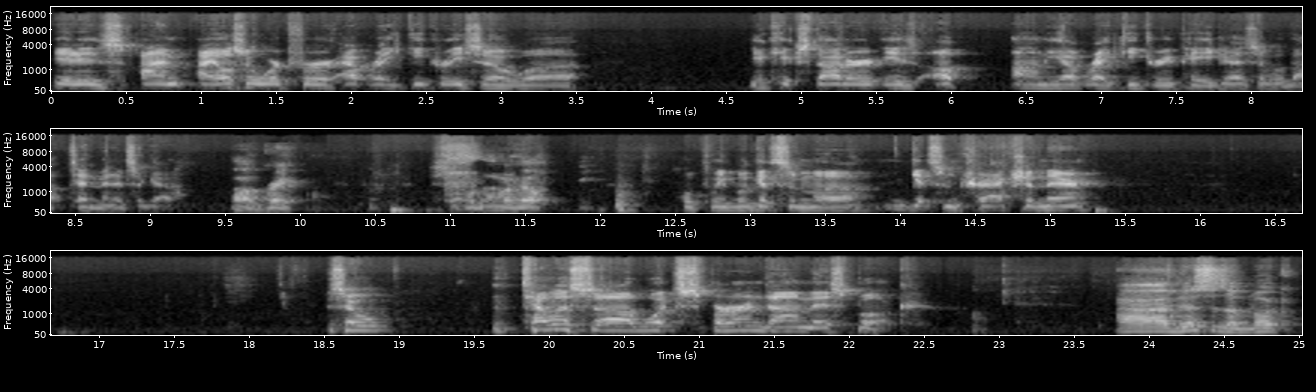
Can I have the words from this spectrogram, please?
it is I'm I also work for Outright Geekery, so uh, your Kickstarter is up on the Outright Geekery page as of about ten minutes ago. Oh, great. So that'll help. hopefully we'll get some uh, get some traction there. So, tell us uh, what spurned on this book. Uh, this is a book.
